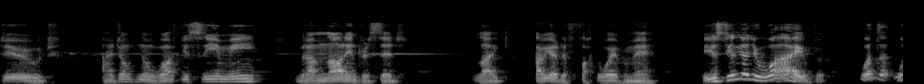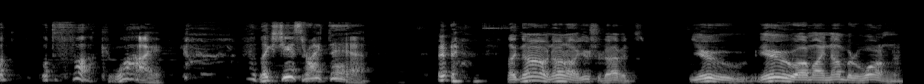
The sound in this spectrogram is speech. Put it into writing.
Dude, I don't know what you see in me, but I'm not interested. Like, I'm got the fuck away from here. You still got your wife. What the what what the fuck? Why? like she's right there. like no no no, you should have it. You you are my number one.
